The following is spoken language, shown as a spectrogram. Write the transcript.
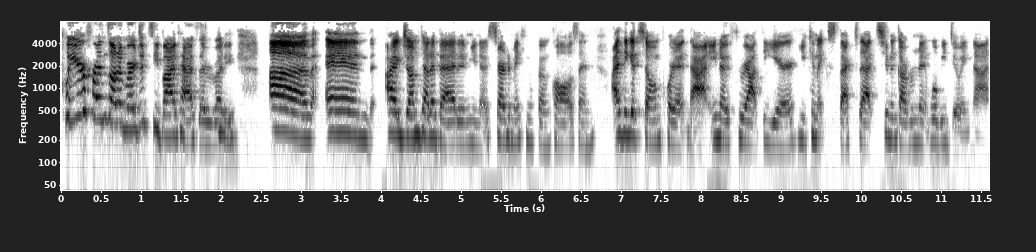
put your friends on emergency bypass, everybody. Um, and I jumped out of bed and, you know, started making phone calls. And I think it's so important that, you know, throughout the year, you can expect that student government will be doing that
